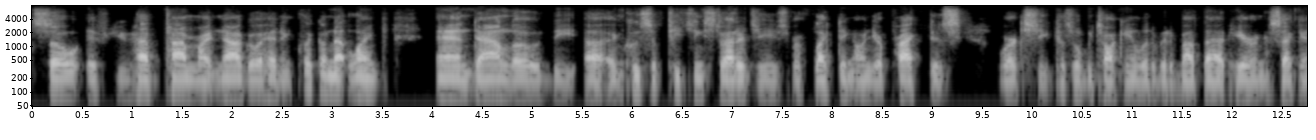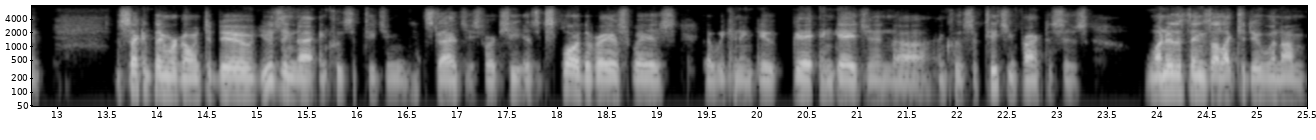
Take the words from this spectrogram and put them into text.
So if you have time right now, go ahead and click on that link and download the uh, inclusive teaching strategies reflecting on your practice worksheet because we'll be talking a little bit about that here in a second. The second thing we're going to do using that inclusive teaching strategies worksheet is explore the various ways that we can engage, engage in uh, inclusive teaching practices. One of the things I like to do when I'm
